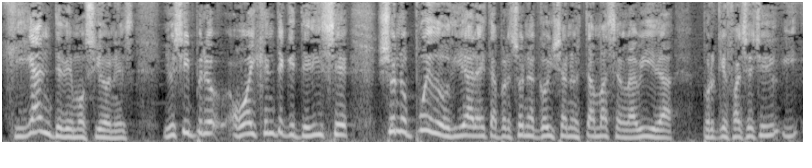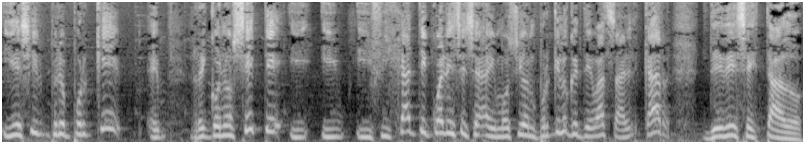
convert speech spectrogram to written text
gigante de emociones. Y yo sí, pero, o hay gente que te dice, yo no puedo odiar a esta persona que hoy ya no está más en la vida porque falleció. Y, decir, pero ¿por qué? Eh, reconocete y, y, fíjate cuál es esa emoción, porque es lo que te va a sacar de ese estado.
